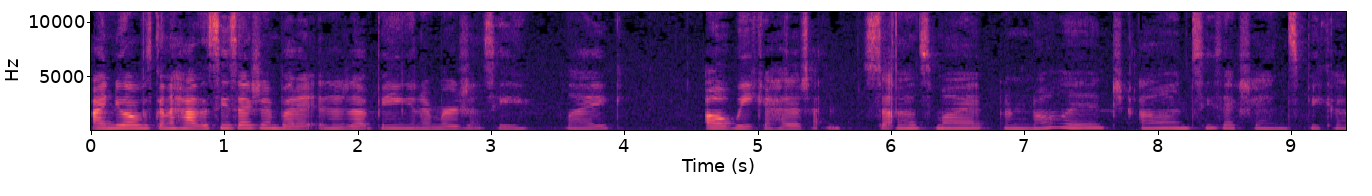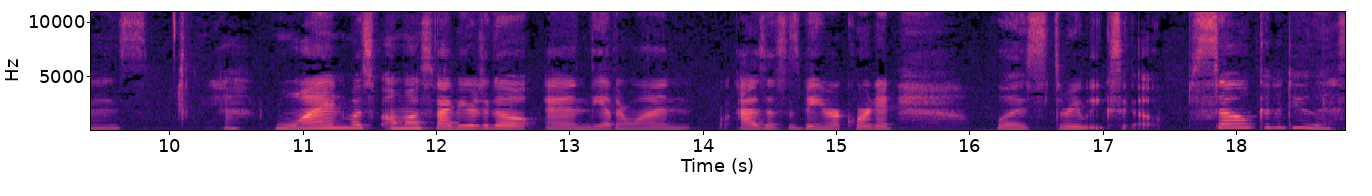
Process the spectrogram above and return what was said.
I knew I was going to have the C-section but it ended up being an emergency like a week ahead of time. So that's my knowledge on C-sections because yeah, one was almost five years ago and the other one as this is being recorded was three weeks ago. So I'm gonna do this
